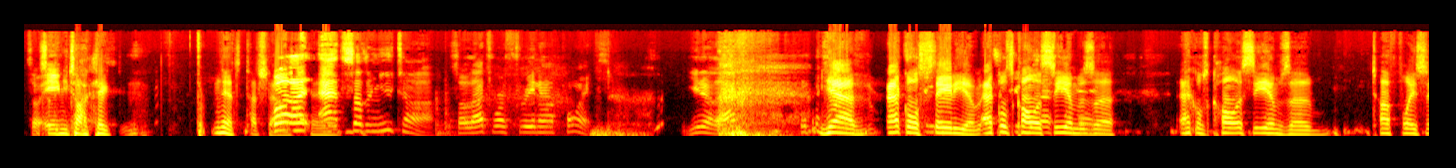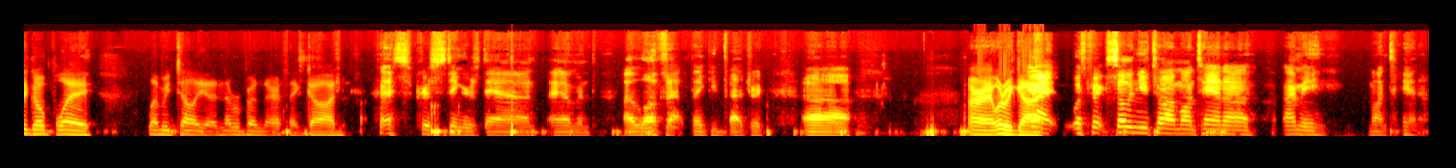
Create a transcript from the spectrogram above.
So eight Utah kicked. Yeah, it's a touchdown. but Yeah. at Southern Utah. So that's worth three and a half points. You know that. yeah, Eccles Stadium, Eccles Coliseum is a Eccles Coliseum's a tough place to go play. Let me tell you, never been there. Thank God. That's Chris Stinger's down. Hammond. I love that. Thank you, Patrick. Uh, All right, what do we got? all right, let's pick Southern Utah, Montana. I mean, Montana.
